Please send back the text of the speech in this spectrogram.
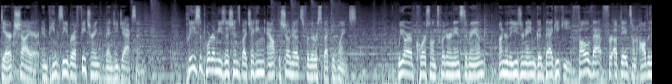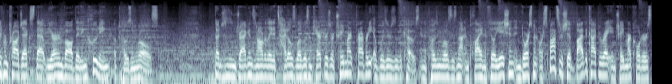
Derek Shire and Pink Zebra featuring Benji Jackson. Please support our musicians by checking out the show notes for their respective links. We are, of course, on Twitter and Instagram under the username GoodBadGeeky. Follow that for updates on all the different projects that we are involved in, including opposing rolls. Dungeons and Dragons and all related titles, logos, and characters are trademark property of Wizards of the Coast, and Opposing Rolls does not imply an affiliation, endorsement, or sponsorship by the copyright and trademark holders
